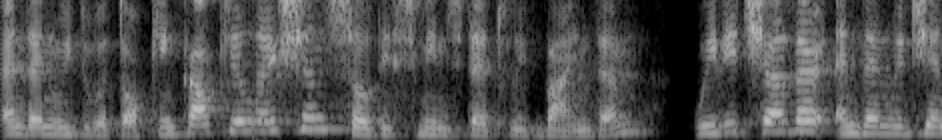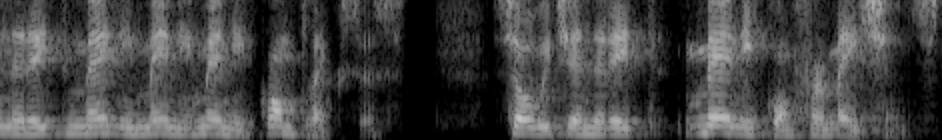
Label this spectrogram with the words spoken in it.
and then we do a docking calculation. So this means that we bind them with each other, and then we generate many, many, many complexes. So we generate many conformations.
